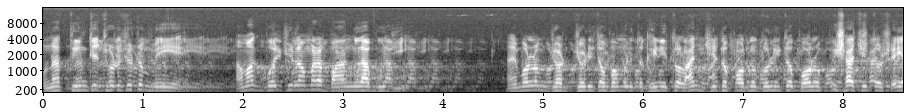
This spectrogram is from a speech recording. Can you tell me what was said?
ওনার তিনটে ছোট ছোট মেয়ে। আমাকে বলছিল, আমরা বাংলা বুঝি। আমি বললাম, জর্জরিত, অপমানিত, ঘৃণিত, লাঞ্ছিত, পদদলিত পর পিসাচিত সেই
